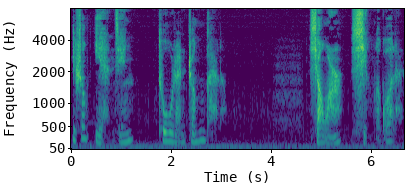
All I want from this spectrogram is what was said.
一双眼睛突然睁开了。小王醒了过来，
